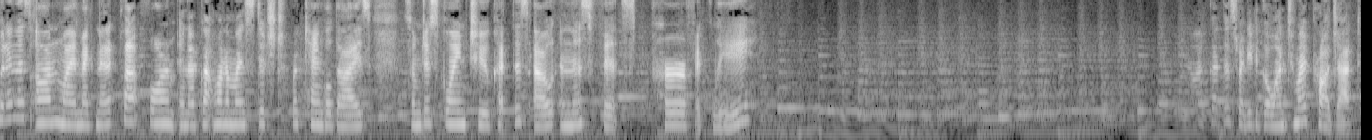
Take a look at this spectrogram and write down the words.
Putting this on my magnetic platform and I've got one of my stitched rectangle dies. So I'm just going to cut this out and this fits perfectly. Now I've got this ready to go onto my project.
